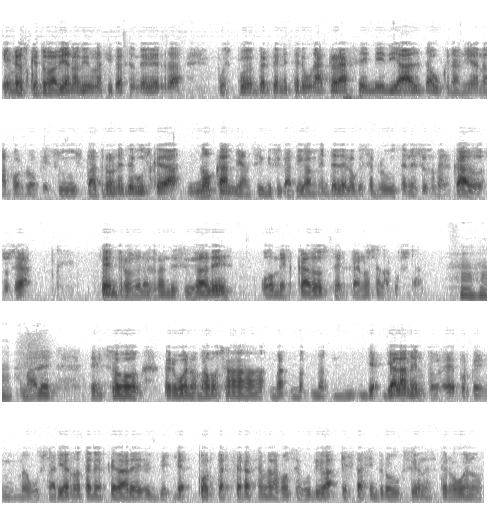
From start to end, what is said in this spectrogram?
en los que todavía no había una situación de guerra, pues pueden pertenecer a una clase media alta ucraniana, por lo que sus patrones de búsqueda no cambian significativamente de lo que se produce en esos mercados, o sea, centro de las grandes ciudades o mercados cercanos a la costa. ¿Vale? Eso, pero bueno, vamos a. ya, lamento, ¿eh? porque me gustaría no tener que dar eh, por tercera semana consecutiva estas introducciones, pero bueno.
